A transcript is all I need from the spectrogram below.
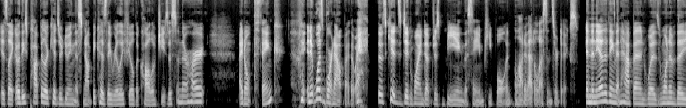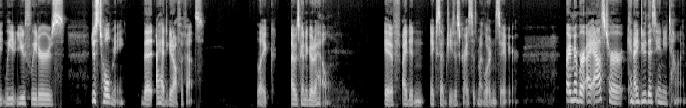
Is like, oh, these popular kids are doing this not because they really feel the call of Jesus in their heart. I don't think. And it was borne out, by the way those kids did wind up just being the same people and a lot of adolescents are dicks. And then the other thing that happened was one of the youth leaders just told me that i had to get off the fence. Like i was going to go to hell if i didn't accept jesus christ as my lord and savior. I remember i asked her can i do this anytime?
